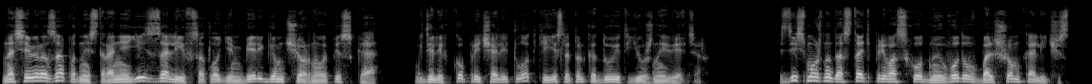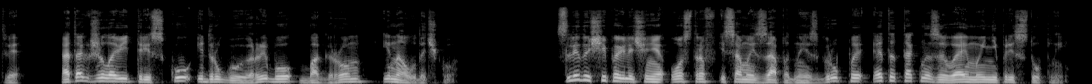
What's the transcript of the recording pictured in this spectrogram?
На северо-западной стороне есть залив с отлогим берегом черного песка, где легко причалить лодки, если только дует южный ветер. Здесь можно достать превосходную воду в большом количестве, а также ловить треску и другую рыбу, багром и на удочку. Следующий по величине остров и самый западный из группы – это так называемый неприступный.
